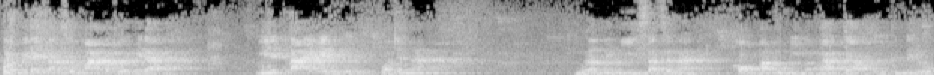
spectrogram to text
คนไม่ได้สั่งสมมาก็ช่วยไม่ได้ เวียนตายเวียนเกิด เพราะฉะนั้น เมื่อไม่มีศาสนา ของพระผู้มีพระภาคเจ้าเกิดขึ้นในโลก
